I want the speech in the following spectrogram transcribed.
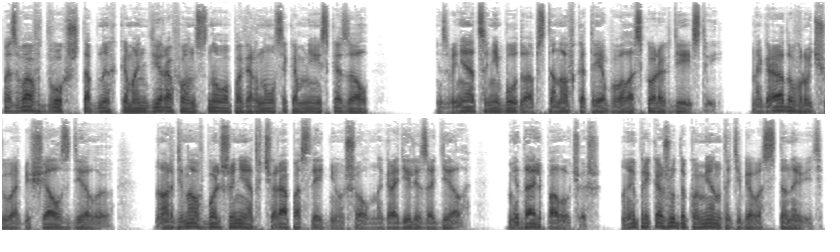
Позвав двух штабных командиров, он снова повернулся ко мне и сказал, «Извиняться не буду, обстановка требовала скорых действий. Награду вручу, обещал, сделаю. Но орденов больше нет, вчера последний ушел, наградили за дело. Медаль получишь. Ну и прикажу документы тебе восстановить.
